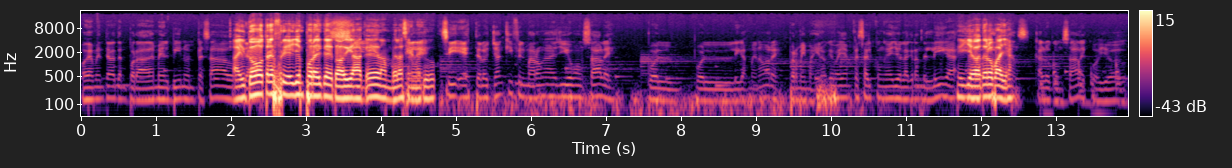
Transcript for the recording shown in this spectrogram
obviamente la temporada de MLB no ha empezado. Hay Ya- dos o tres free agents por ahí que todavía Sí, quedan, ¿verdad? Si no me equivoco. Sí, este, los Yankees firmaron a Gio González por, por ligas menores, pero me imagino que vaya a empezar con ellos en las grandes ligas. Y llévatelo para allá. Carlos González cogió,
